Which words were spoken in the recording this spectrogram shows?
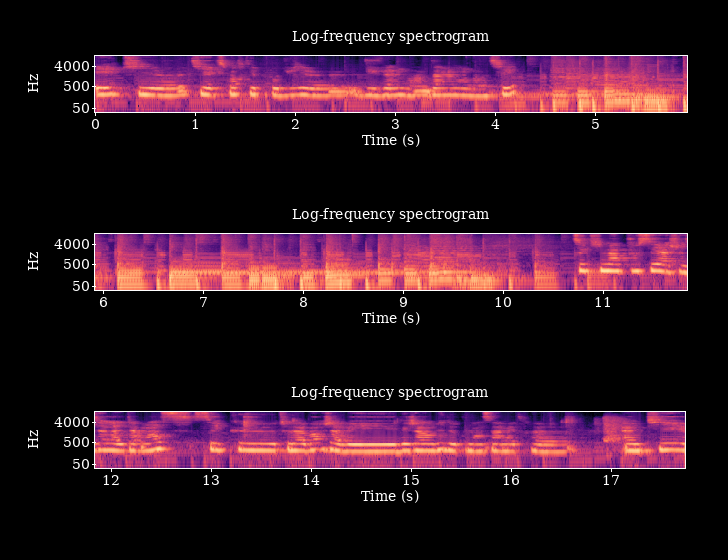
et qui, euh, qui exporte et produit euh, du vin dans, le monde entier. Ce qui m'a poussé à choisir l'alternance, c'est que tout d'abord j'avais déjà envie de commencer à mettre euh, un pied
